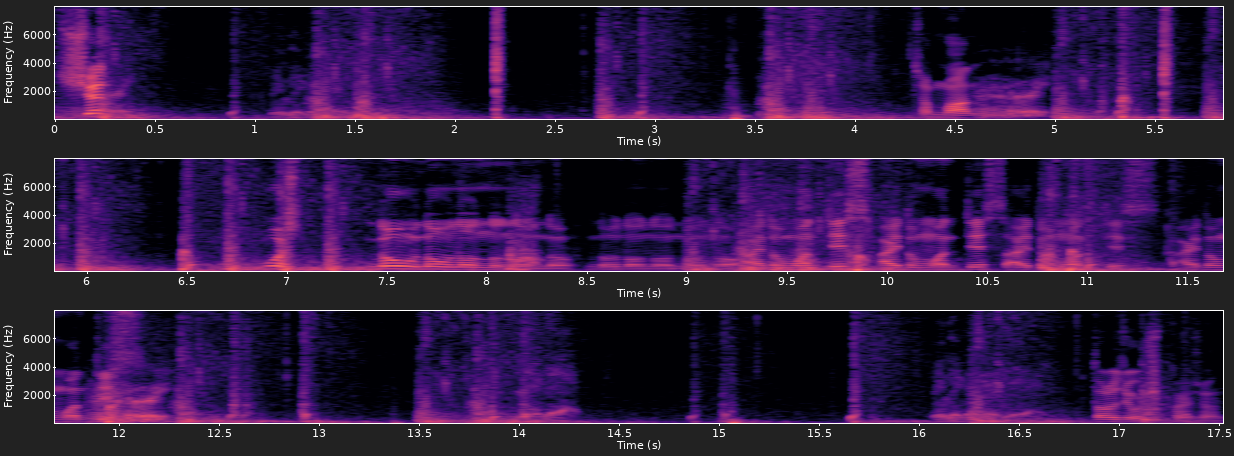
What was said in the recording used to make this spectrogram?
쉣 잠만 씨, No no no no no no no no no no no I don't want this I don't want this I don't want this I don't want this 떨어지고 싶어요 전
